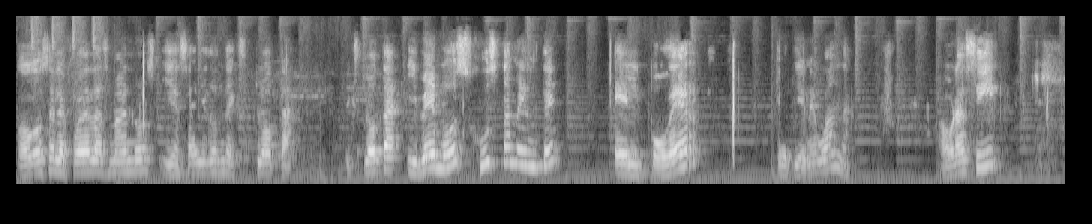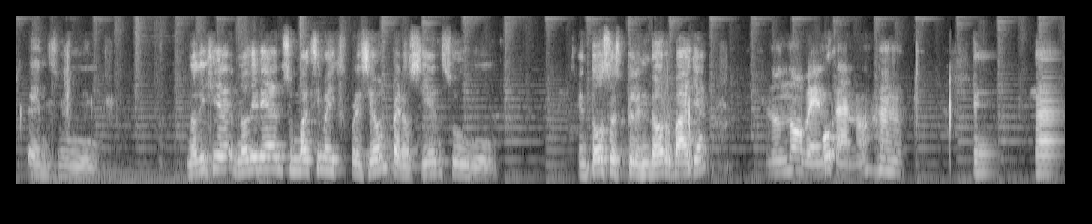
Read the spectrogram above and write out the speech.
todo se le fue de las manos y es ahí donde explota. Explota y vemos justamente el poder que tiene Wanda. Ahora sí, en su, no, dije, no diría en su máxima expresión, pero sí en su, en todo su esplendor, vaya. Los 90, ¿no?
